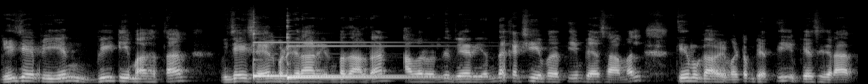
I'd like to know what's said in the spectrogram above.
பிஜேபியின் பி டீமாகத்தான் விஜய் செயல்படுகிறார் என்பதால் தான் அவர் வந்து வேறு எந்த கட்சியை பற்றியும் பேசாமல் திமுகவை மட்டும் பற்றி பேசுகிறார்.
